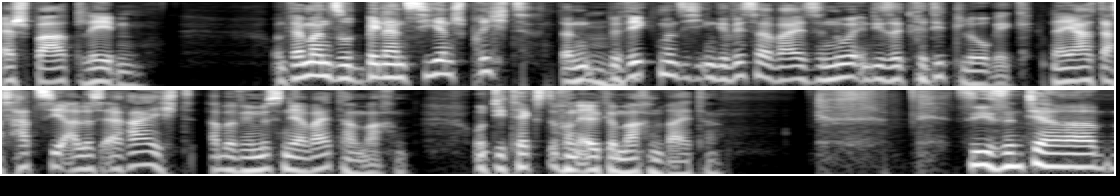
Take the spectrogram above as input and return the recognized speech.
erspart Leben. Und wenn man so bilanzieren spricht, dann mhm. bewegt man sich in gewisser Weise nur in dieser Kreditlogik. Naja, das hat sie alles erreicht, aber wir müssen ja weitermachen. Und die Texte von Elke machen weiter. Sie sind ja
